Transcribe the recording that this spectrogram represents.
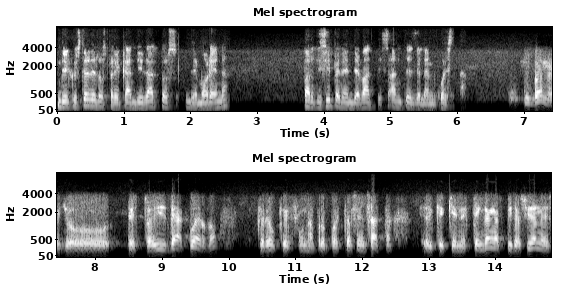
de que ustedes los precandidatos de Morena participen en debates antes de la encuesta? Bueno, yo estoy de acuerdo, creo que es una propuesta sensata, el que quienes tengan aspiraciones,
